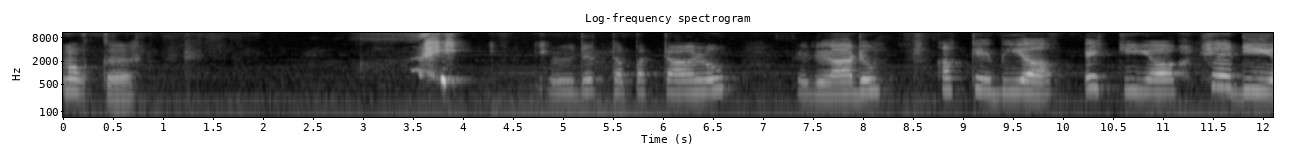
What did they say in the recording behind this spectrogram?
നോക്ക് ഇത് തപ്പത്താളും എല്ലാരും കക്കബിയ എത്തിയ ഹെഡിയ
